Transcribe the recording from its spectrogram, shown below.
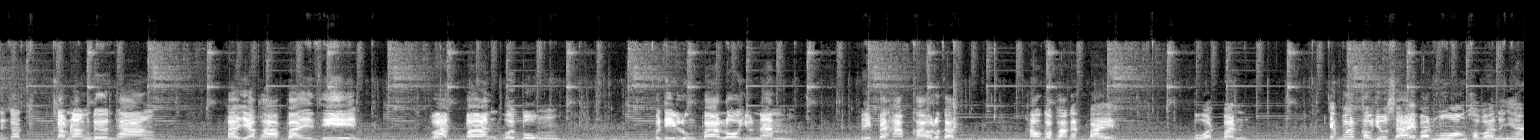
นี่ก็กำลังเดินทาง พายาพาไปที่วัดบ้านห้วยบงพอดีลุงป้ารออยู่นั่นพอดีไปฮับเขาแล้วก็เข้ากับพากันไป บวชบ้านจักบวชเขาอยู่สายบ้านม่วงเขาว่าเนี่ย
